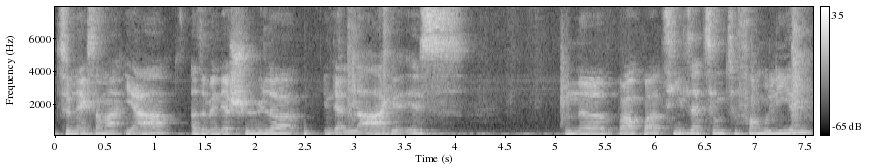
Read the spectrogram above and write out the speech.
zunächst einmal, ja, also wenn der Schüler in der Lage ist, eine brauchbare Zielsetzung zu formulieren,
